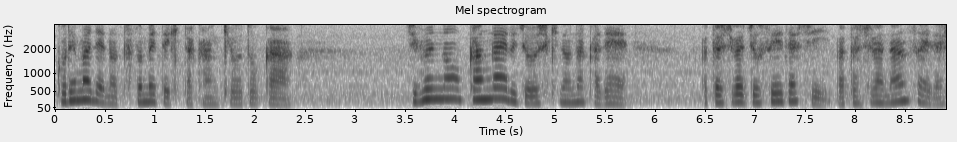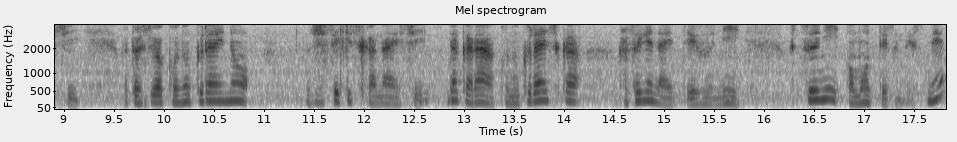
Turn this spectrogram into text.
これまでの勤めてきた環境とか自分の考える常識の中で私は女性だし私は何歳だし私はこのくらいの実績しかないしだからこのくらいしか稼げないっていうふうに普通に思ってるんですね。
